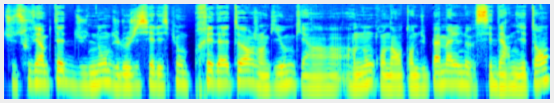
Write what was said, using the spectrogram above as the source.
Tu te souviens peut-être du du logiciel espion Predator, Jean-Guillaume, qui est un, nom qu'on a entendu pas mal ces derniers temps.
